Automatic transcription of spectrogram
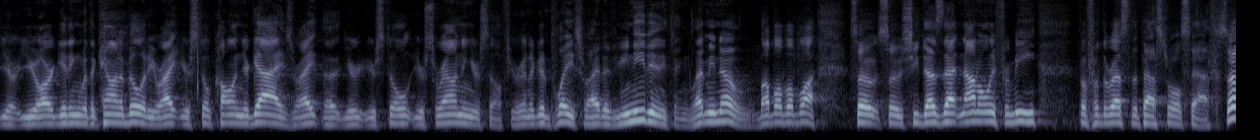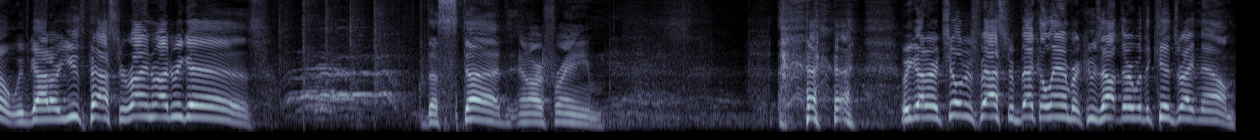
you're, you are getting with accountability, right? You're still calling your guys, right? The, you're, you're still, you're surrounding yourself. You're in a good place, right? If you need anything, let me know, blah, blah, blah, blah. So, so she does that not only for me, but for the rest of the pastoral staff. So we've got our youth pastor, Ryan Rodriguez, the stud in our frame. we got our children's pastor, Becca Lambert, who's out there with the kids right now.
